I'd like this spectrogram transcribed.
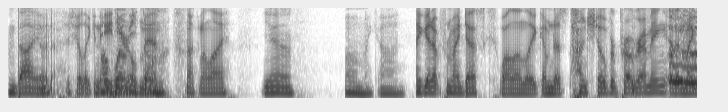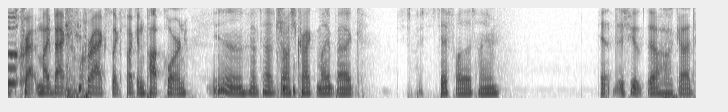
I'm dying. God, I feel like an Oh, 80 year old man. Not gonna lie. Yeah. Oh my god. I get up from my desk while I'm like I'm just hunched over programming, and then my cra- my back cracks like fucking popcorn. Yeah. I have to have Josh crack my back. Stiff all the time. Yeah, it feels. Oh god.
